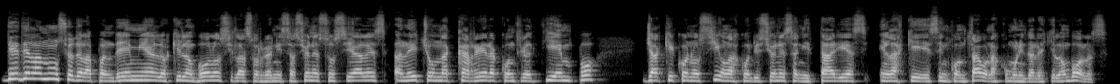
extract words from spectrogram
Desde el anuncio de la pandemia, los quilombolos y las organizaciones sociales han hecho una carrera contra el tiempo, ya que conocían las condiciones sanitarias en las que se encontraban las comunidades quilombolas.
